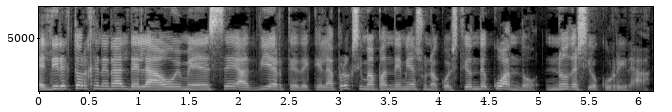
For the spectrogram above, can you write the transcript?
El director general de la OMS advierte de que la próxima pandemia es una cuestión de cuándo, no de si ocurrirá.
